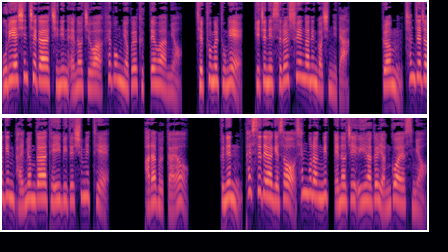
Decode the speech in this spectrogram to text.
우리의 신체가 지닌 에너지와 회복력을 극대화하며 제품을 통해 비즈니스를 수행하는 것입니다. 그럼 천재적인 발명가 데이비드 슈미트에 알아볼까요? 그는 패스 대학에서 생물학 및 에너지 의학을 연구하였으며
